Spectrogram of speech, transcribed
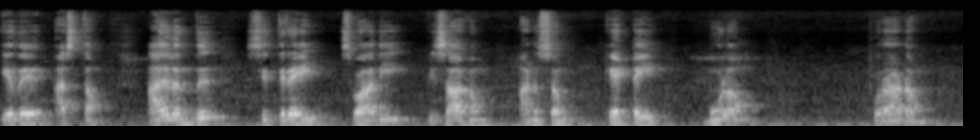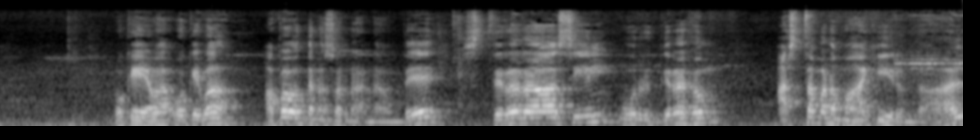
எது? அஸ்தம். அதிலிருந்து சித்திரை சுவாதி விசாகம் அனுசம் கேட்டை மூலம் புராடம். ஓகேவா? ஓகேவா? அப்போ வந்து என்ன சொல்கிறான்னா வந்து ஸ்திரராசியில் ஒரு கிரகம் அஸ்தமனம் ஆகியிருந்தால்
